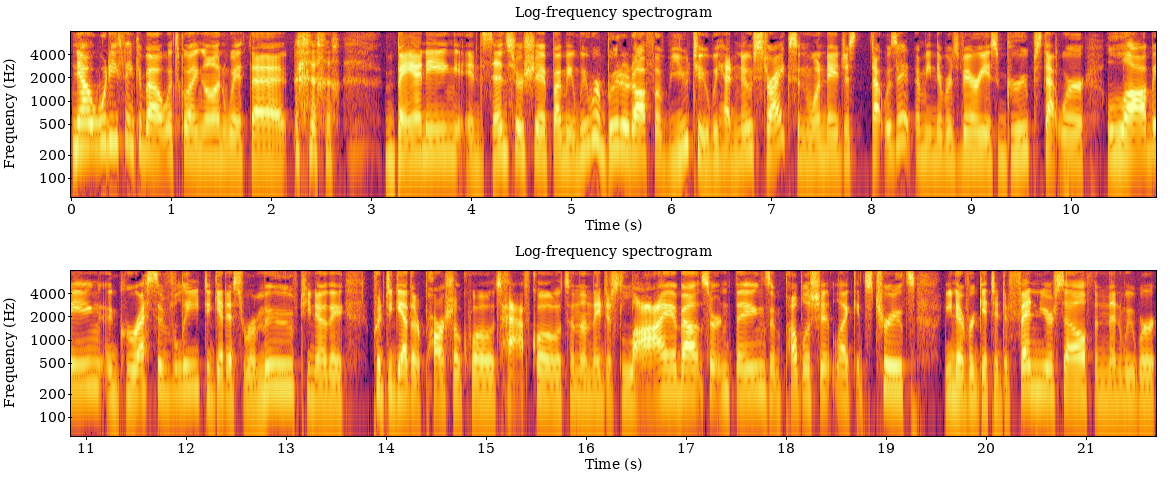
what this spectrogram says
Now, what do you think about what's going on with uh, banning and censorship. I mean, we were booted off of YouTube. We had no strikes, and one day just that was it. I mean, there was various groups that were lobbying aggressively to get us removed. You know, they put together partial quotes, half quotes, and then they just lie about certain things and publish it like it's truths. You never get to defend yourself. And then we were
